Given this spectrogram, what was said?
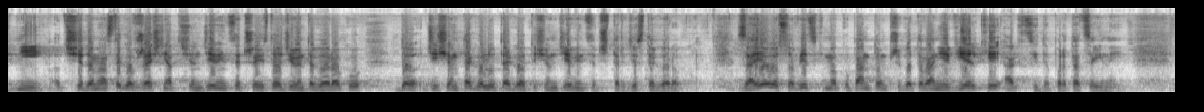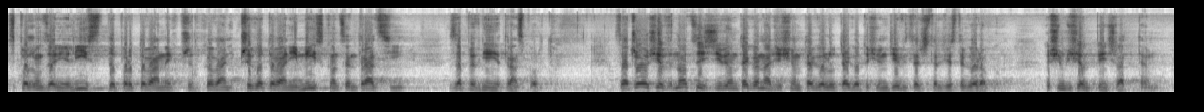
dni od 17 września 1939 roku do 10 lutego 1940 roku zajęło sowieckim okupantom przygotowanie wielkiej akcji deportacyjnej, sporządzenie list deportowanych, przygotowanie- miejsc koncentracji, zapewnienie transportu. Zaczęło się w nocy z 9 na 10 lutego 1940 roku, 85 lat temu.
